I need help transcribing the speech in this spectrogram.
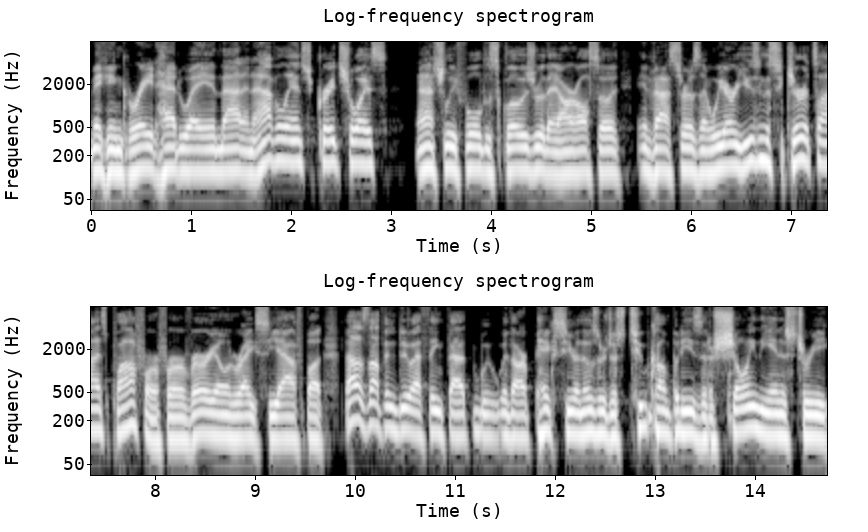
making great headway in that. And Avalanche, great choice. Naturally, full disclosure, they are also investors, and we are using the Securitize platform for our very own Reg CF. But that has nothing to do, I think, that with our picks here. And those are just two companies that are showing the industry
